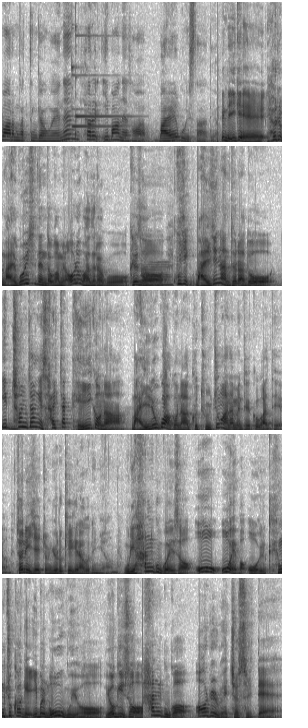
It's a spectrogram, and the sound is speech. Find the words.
발음 같은 경우에는 혀를 입안에서 말고 있어야 돼요. 근데 이게 혀를 말고 있어야 된다고 하면 어려워하더라고. 그래서 아. 굳이 말진 않더라도 입천장에 살짝 대이거나 말려고 하거나 그 둘 중 하나면 될 것 같아요. 저는 이제 좀 이렇게 얘기를 하거든요. 우리 한국어에서 오, 오 해봐. 오 이렇게 흉측하게 입을 모으고요. 여기서 한국어 어를 외쳤을 때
